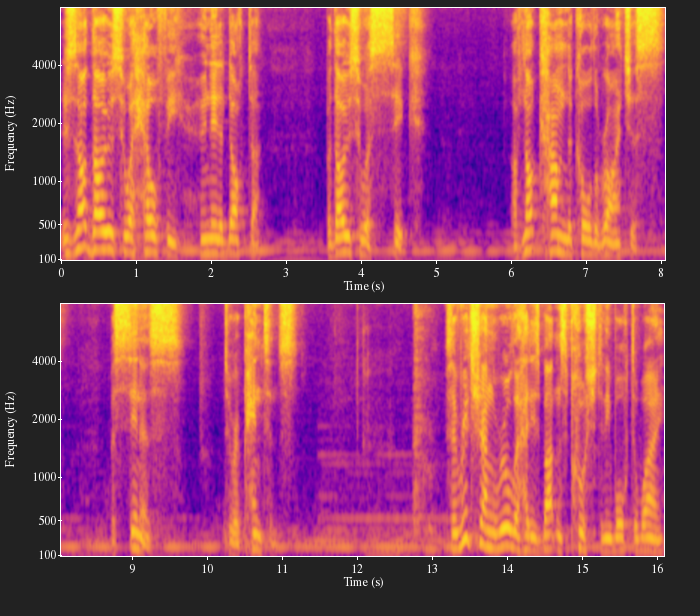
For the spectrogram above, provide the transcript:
It is not those who are healthy who need a doctor, but those who are sick. I've not come to call the righteous, but sinners to repentance. So, rich young ruler had his buttons pushed and he walked away.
